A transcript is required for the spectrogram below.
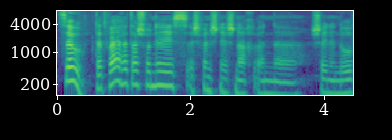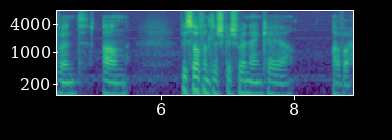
So, dat wäret da schon nees. Ech wënsch nech nach en äh, Schene Nowend an bis hoffentlich geschwen engkeier awer.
